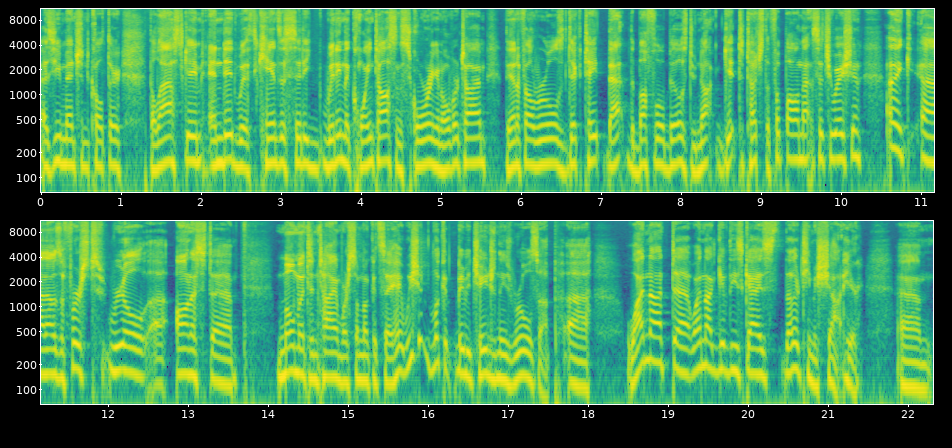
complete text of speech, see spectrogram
as you mentioned, Colter, the last game ended with Kansas City winning the coin toss and scoring in overtime. The NFL rules dictate that the Buffalo Bills do not get to touch the football in that situation. I think uh, that was the first real uh, honest uh, moment in time where someone could say, "Hey, we should look at maybe changing these rules up." Uh, why not? Uh, why not give these guys the other team a shot here? Um,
